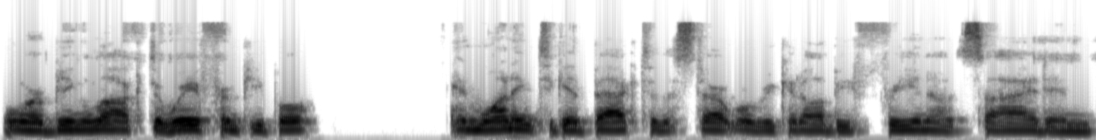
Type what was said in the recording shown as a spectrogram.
or being locked away from people and wanting to get back to the start where we could all be free and outside and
